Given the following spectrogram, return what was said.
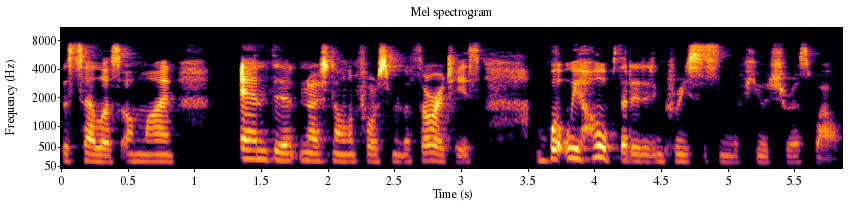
the sellers online and the national enforcement authorities. But we hope that it increases in the future as well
